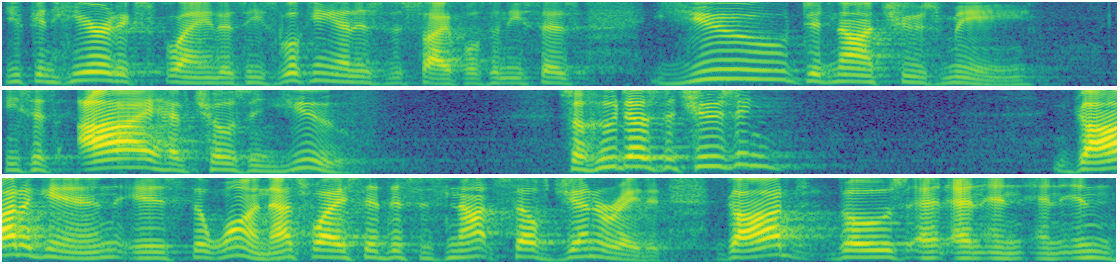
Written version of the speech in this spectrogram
you can hear it explained as he's looking at his disciples and he says, You did not choose me. He says, I have chosen you. So who does the choosing? God again is the one. That's why I said this is not self generated. God goes, and, and, and, and in,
